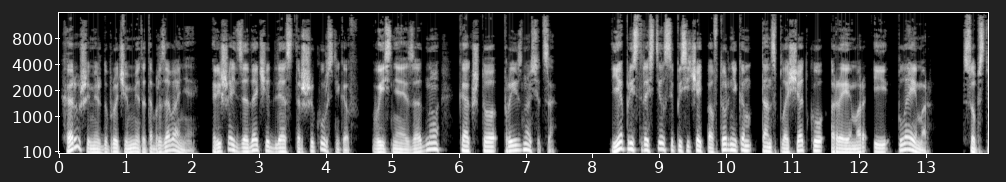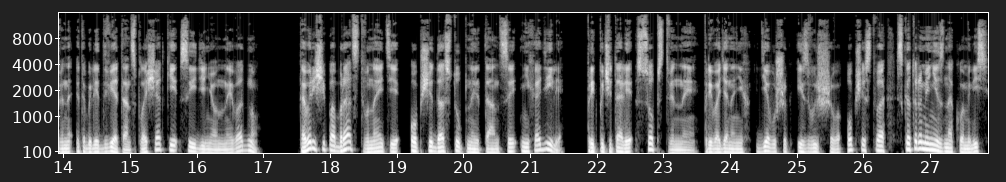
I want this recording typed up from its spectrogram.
Хороший, между прочим, метод образования — решать задачи для старшекурсников, выясняя заодно, как что произносится. Я пристрастился посещать по вторникам танцплощадку Реймор и Плеймор, Собственно, это были две танцплощадки, соединенные в одну. Товарищи по братству на эти общедоступные танцы не ходили, предпочитали собственные, приводя на них девушек из высшего общества, с которыми они знакомились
